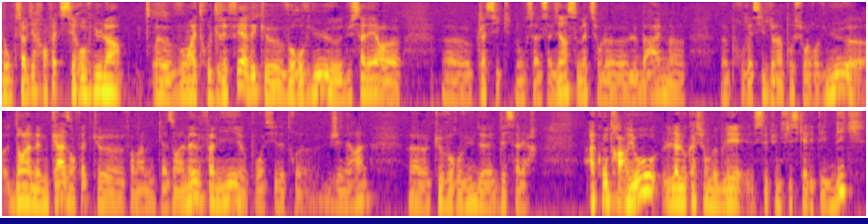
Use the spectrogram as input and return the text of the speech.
Donc ça veut dire qu'en fait, ces revenus-là vont être greffés avec vos revenus du salaire classique. Donc ça, vient se mettre sur le, barème progressif de l'impôt sur le revenu euh, dans la même case en fait que enfin dans la même case dans la même famille pour essayer d'être euh, général que vos revenus des salaires. A contrario, l'allocation meublée c'est une fiscalité BIC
